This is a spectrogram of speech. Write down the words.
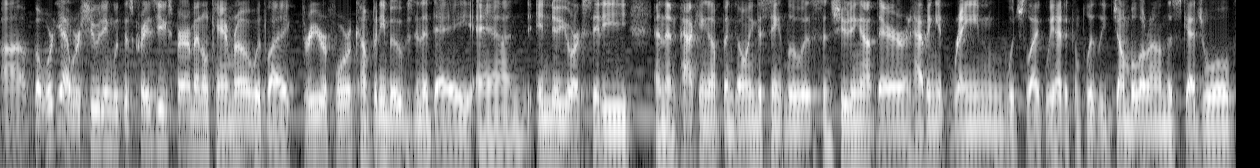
Uh, but we're yeah we're shooting with this crazy experimental camera with like three or four company moves in a day and in New York City and then packing up and going to St. Louis and shooting out there and having it rain which like we had to completely jumble around the schedule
